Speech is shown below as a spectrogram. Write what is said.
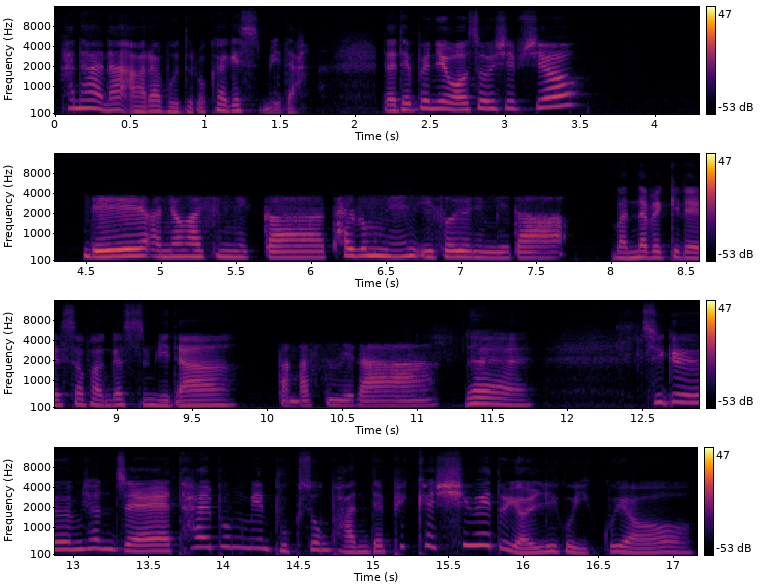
하나하나 알아보도록 하겠습니다. 네, 대표님 어서 오십시오. 네, 안녕하십니까. 탈북민 이소연입니다. 만나 뵙게 돼서 반갑습니다. 반갑습니다. 네. 지금 현재 탈북민 북송 반대 피켓 시위도 열리고 있고요.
